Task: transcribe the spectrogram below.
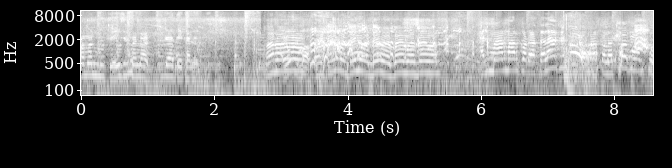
আমার মতো এই ঝামেলাটা দেখালে মার মার মার খালি মার মার করা তাহলে মার করা সব মারছো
